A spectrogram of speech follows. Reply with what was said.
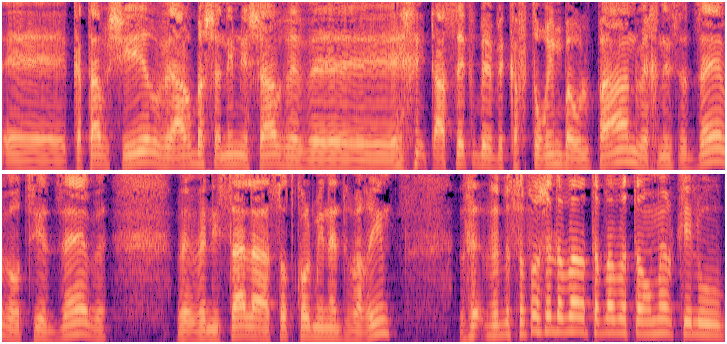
אה, כתב שיר וארבע שנים ישב והתעסק בכפתורים באולפן והכניס את זה והוציא את זה ו- ו- וניסה לעשות כל מיני דברים. ו- ובסופו של דבר אתה בא ואתה אומר כאילו,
